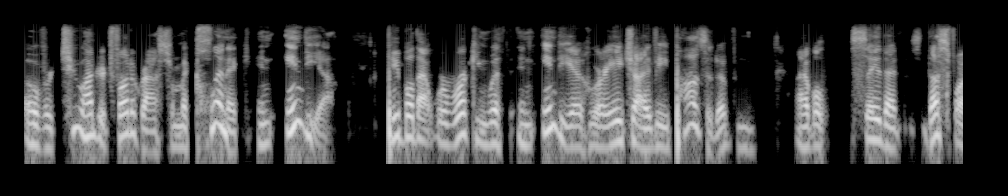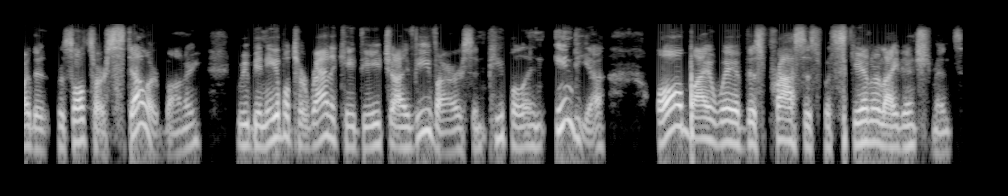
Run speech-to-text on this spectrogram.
over 200 photographs from a clinic in India, people that we're working with in India who are HIV positive. I will say that thus far the results are stellar, Bonnie. We've been able to eradicate the HIV virus in people in India, all by way of this process with scalar light instruments,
